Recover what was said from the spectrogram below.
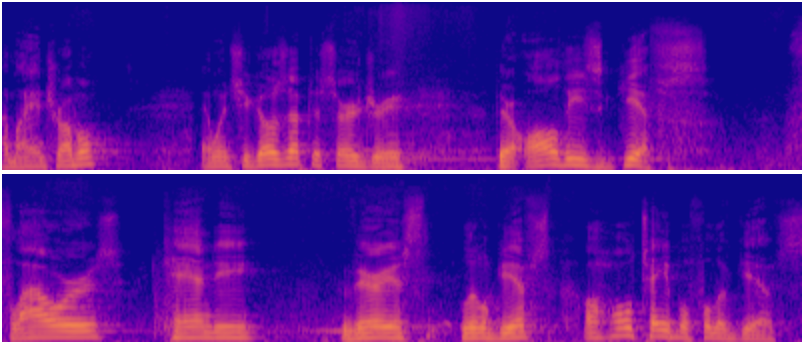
Am I in trouble? And when she goes up to surgery, there are all these gifts flowers, candy, various little gifts, a whole table full of gifts.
